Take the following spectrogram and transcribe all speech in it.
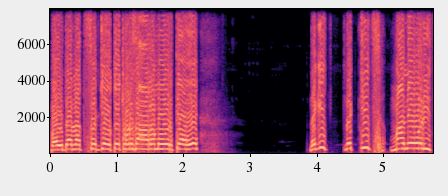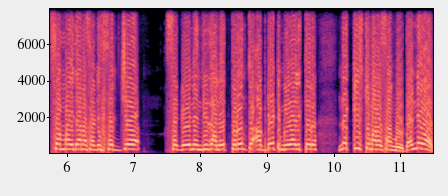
मैदानात सज्ज होतोय थोडासा आरामावरती आहे. नक्कीच नक्कीच मानेवाडीच्या मैदानासाठी सज्ज सगळे नंदी झालेत. परंतु अपडेट मिळाली तर नक्कीच तुम्हाला सांगू. धन्यवाद.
